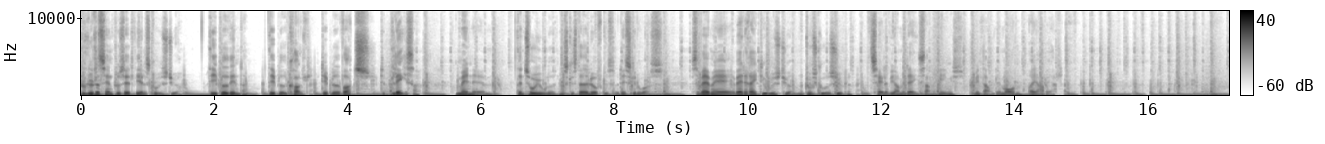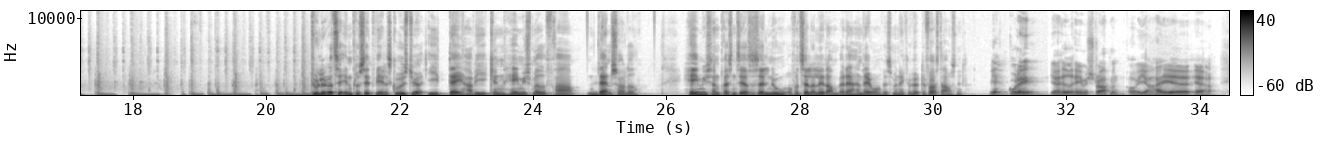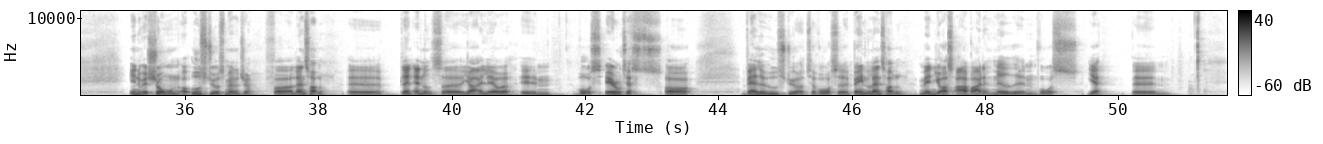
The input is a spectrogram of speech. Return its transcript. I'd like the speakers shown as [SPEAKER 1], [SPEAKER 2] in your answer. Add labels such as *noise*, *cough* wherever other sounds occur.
[SPEAKER 1] Du lytter til N plus 1, vi elsker udstyr. Det er blevet vinter, det er blevet koldt, det er blevet vådt, det blæser, men øh, den tohjulede, den skal stadig luftes, og det skal du også. Så hvad, med, hvad er det rigtige udstyr, når du skal ud og cykle? Det taler vi om i dag sammen med Hemis. Mit navn det er Morten, og jeg er vært. Du lytter til N plus 1, vi elsker udstyr. I dag har vi igen Hamish med fra landsholdet. Hamish han præsenterer sig selv nu og fortæller lidt om, hvad det er, han laver, hvis man ikke har hørt det første afsnit.
[SPEAKER 2] Ja, goddag. Jeg hedder Hamish Stratman, og jeg øh, er innovation- og udstyrsmanager for landsholdet. Øh, blandt andet, så jeg laver øh, vores aerotests og valg udstyr til vores øh, banelandshold, men jeg også arbejder med øh, vores ja, øh,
